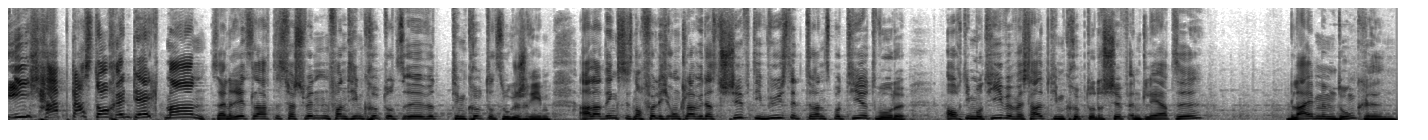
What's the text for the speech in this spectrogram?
Ich hab das doch entdeckt, Mann! Sein rätselhaftes Verschwinden von Team Crypto äh, wird Team Crypto zugeschrieben. Allerdings ist noch völlig unklar, wie das Schiff die Wüste transportiert wurde. Auch die Motive, weshalb Team Crypto das Schiff entleerte, bleiben im Dunkeln.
